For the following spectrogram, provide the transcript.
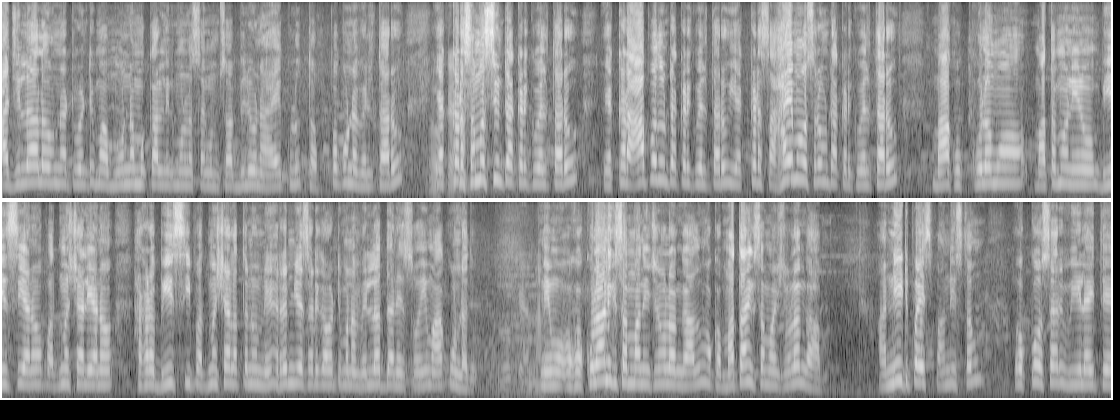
ఆ జిల్లాలో ఉన్నటువంటి మా మూఢనమ్మకాల నిర్మూలన సంఘం సభ్యులు నాయకులు తప్పకుండా వెళ్తారు. ఎక్కడ సమస్య ఉంటే అక్కడికి వెళ్తారు. ఎక్కడ ఆపద ఉంటే అక్కడికి వెళ్తారు. ఎక్కడ సహాయం అవసరం ఉంటే అక్కడికి వెళ్తారు. మాకు కులమో మతమో నేను బీసీ అనో పద్మశాలి అనో అక్కడ బీసీ పద్మశాలతను నేరం చేశాడు కాబట్టి మనం వెళ్ళొద్దు అనే సోయి మాకు ఉండదు. మేము ఒక కులానికి సంబంధించిన వాళ్ళం కాదు ఒక మతానికి సంబంధించిన వాళ్ళం కాదు. అన్నిటిపై స్పందిస్తాం. ఒక్కోసారి వీలైతే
